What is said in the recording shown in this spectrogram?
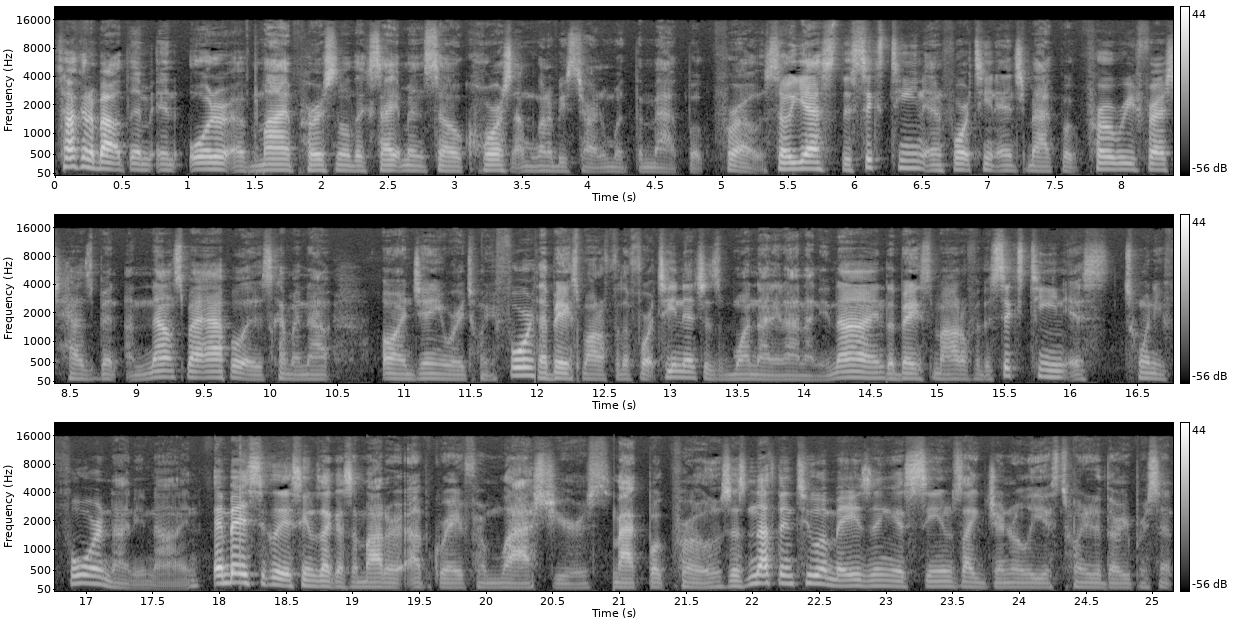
talking about them in order of my personal excitement. So, of course, I'm going to be starting with the MacBook Pro. So, yes, the 16 and 14 inch MacBook Pro refresh has been announced by Apple. It is coming out on January 24th. The base model for the 14 inch is $199.99. The base model for the 16 is $24.99. And basically, it seems like it's a moderate upgrade from last year's MacBook Pros. There's nothing too amazing. It seems like generally it's 20 to 30%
